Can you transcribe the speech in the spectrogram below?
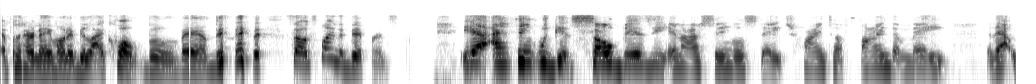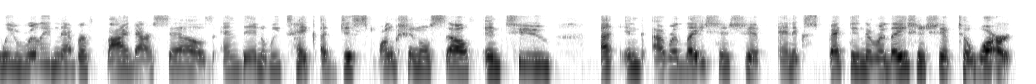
and put her name on it and be like, quote, boom, bam." so explain the difference. Yeah, I think we get so busy in our single state trying to find a mate that we really never find ourselves, and then we take a dysfunctional self into a, in a relationship and expecting the relationship to work.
